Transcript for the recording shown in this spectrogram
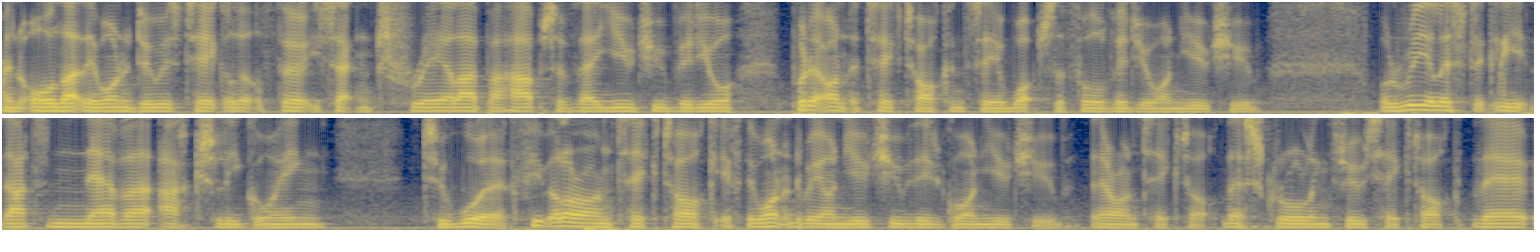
and all that they want to do is take a little 30 second trailer perhaps of their YouTube video, put it onto TikTok and say, watch the full video on YouTube. Well, realistically, that's never actually going to work. People are on TikTok. If they wanted to be on YouTube, they'd go on YouTube. They're on TikTok. They're scrolling through TikTok. Their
